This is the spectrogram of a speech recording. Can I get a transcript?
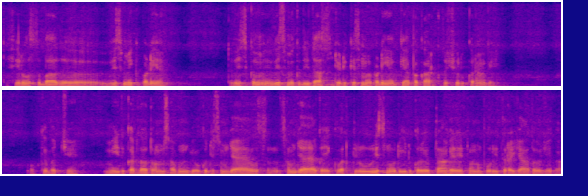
ਤੇ ਫਿਰ ਉਸ ਤੋਂ ਬਾਅਦ ਵਿਸਮਿਕ ਪੜ੍ਹਿਆ। ਤੇ ਵਿਸਕ ਵਿਸਮਿਕ ਦੀ 10 ਜਿਹੜੀ ਕਿਸਮਾਂ ਪੜ੍ਹੀਆਂ, ਅੱਗੇ ਆਪਾਂ ਕਾਰਕ ਤੋਂ ਸ਼ੁਰੂ ਕਰਾਂਗੇ। ਓਕੇ ਬੱਚੇ, ਉਮੀਦ ਕਰਦਾ ਤੁਹਾਨੂੰ ਸਭ ਨੂੰ ਜੋ ਕੁਝ ਸਮਝਾਇਆ, ਉਹ ਸਮਝਾਇਆ ਕਿ ਇੱਕ ਵਾਰ ਜ਼ਰੂਰ ਇਸ ਨੂੰ ਰੀਡ ਕਰਿਓ ਤਾਂ ਕਿ ਤੁਹਾਨੂੰ ਪੂਰੀ ਤਰ੍ਹਾਂ ਯਾਦ ਹੋ ਜਾਏਗਾ।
